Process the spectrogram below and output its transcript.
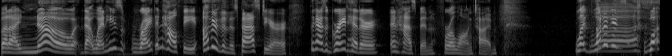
But I know that when he's right and healthy, other than this past year, the guy's a great hitter and has been for a long time." Like what an ins- what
